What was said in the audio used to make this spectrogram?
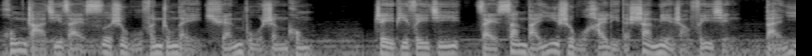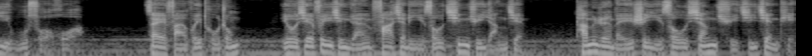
轰炸机在四十五分钟内全部升空。这批飞机在三百一十五海里的扇面上飞行，但一无所获。在返回途中。有些飞行员发现了一艘轻巡洋舰，他们认为是一艘相取级舰艇。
